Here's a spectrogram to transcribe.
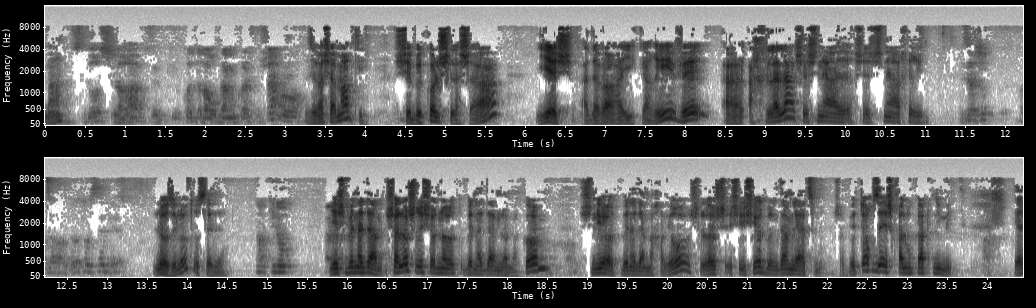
מה? הסידור של הרב, זה כאילו כל דבר הוא גם מכל השלושה. זה מה שאמרתי, שבכל שלשה יש הדבר העיקרי והכללה של שני, של שני האחרים. זה סדר. לא, זה לא אותו סדר. לא, כאילו... יש בן אדם, שלוש ראשונות בן אדם למקום, שניות בן אדם לחברו, שלוש שלישיות בן אדם לעצמו. עכשיו, בתוך זה יש חלוקה פנימית. כן?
